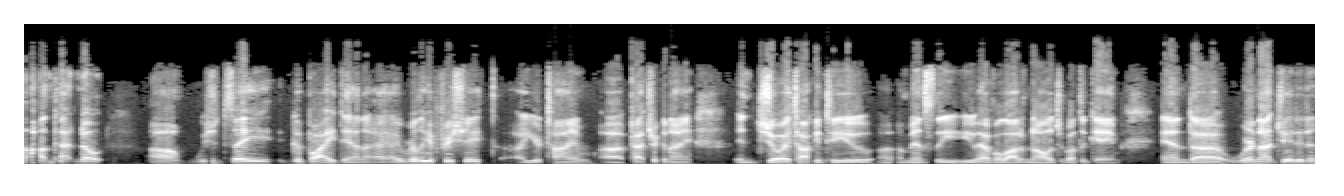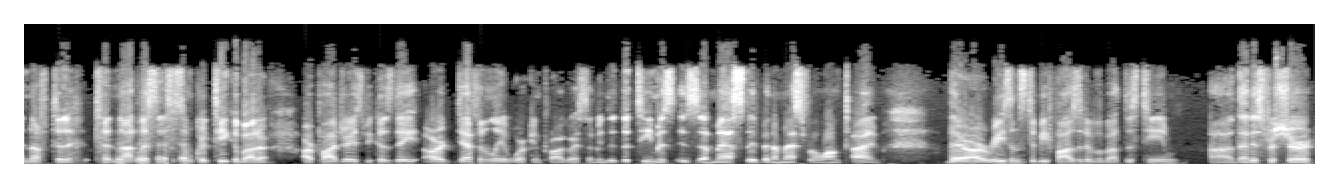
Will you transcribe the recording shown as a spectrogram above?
on that note, uh, we should say goodbye, Dan. I, I really appreciate uh, your time. Uh, Patrick and I enjoy talking to you uh, immensely. You have a lot of knowledge about the game, and uh, we're not jaded enough to, to not listen to some critique about our, our Padres because they are definitely a work in progress. I mean, the, the team is, is a mess. They've been a mess for a long time. There are reasons to be positive about this team, uh, that is for sure.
